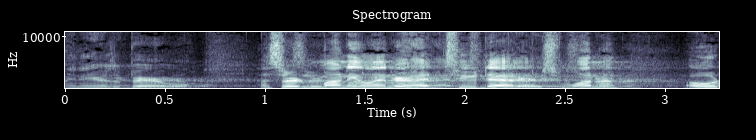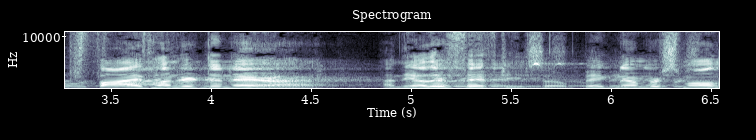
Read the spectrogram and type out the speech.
And here's a parable. A certain moneylender had two debtors. One owed 500 denarii, and the other 50. So big number, small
